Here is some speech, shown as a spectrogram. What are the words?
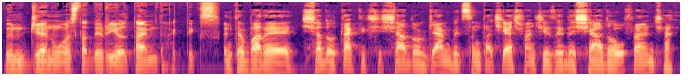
în genul ăsta de real-time tactics. Întrebare, Shadow Tactics și Shadow Gambit sunt aceeași franciză de Shadow franchise?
